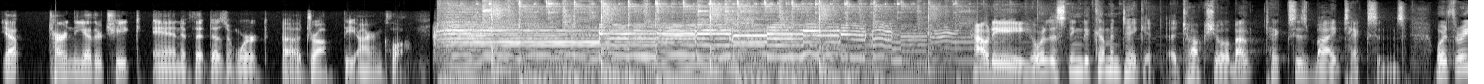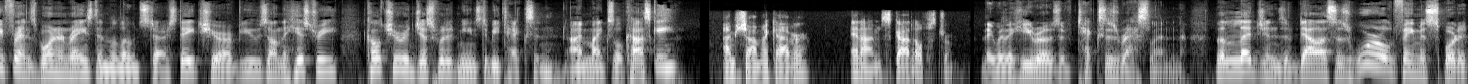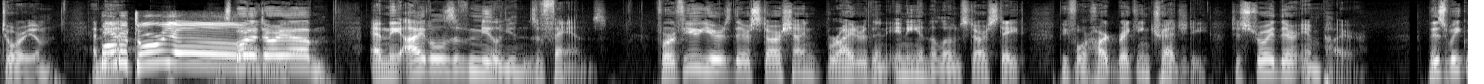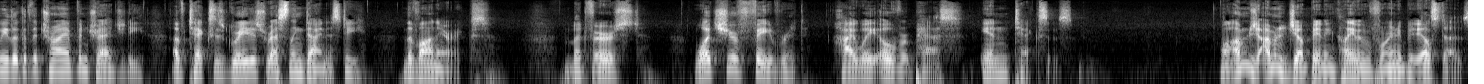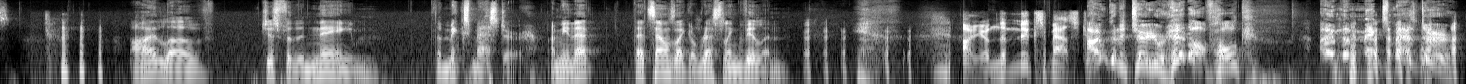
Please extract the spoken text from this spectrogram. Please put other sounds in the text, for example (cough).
Yep. Turn the other cheek, and if that doesn't work, uh, drop the Iron Claw. Howdy, you're listening to Come and Take It, a talk show about Texas by Texans, where three friends born and raised in the Lone Star State share our views on the history, culture, and just what it means to be Texan. I'm Mike Zolkowski. I'm Sean McIver. And I'm Scott Elfstrom. They were the heroes of Texas wrestling, the legends of Dallas's world famous sportatorium. And sportatorium! The, sportatorium! And the idols of millions of fans. For a few years, their star shined brighter than any in the Lone Star State before heartbreaking tragedy destroyed their empire. This week, we look at the triumph and tragedy of Texas' greatest wrestling dynasty, the Von Erichs. But first, what's your favorite highway overpass in Texas? Well, I'm, I'm going to jump in and claim it before anybody else does. (laughs) I love, just for the name, the Mixmaster. I mean, that that sounds like a wrestling villain. (laughs) I am the Mixmaster. I'm going to tear your head off, Hulk. I'm the Mixmaster.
